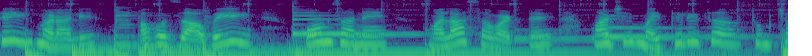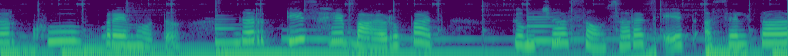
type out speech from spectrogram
ती म्हणाली अहो जावई कोण जाणे? मला असं वाटते माझी मैथिलीचं तुमच्यावर खूप प्रेम होतं. तर तीच हे बाळरूपात तुमच्या संसारात येत असेल तर?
